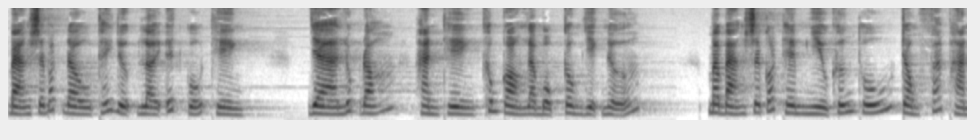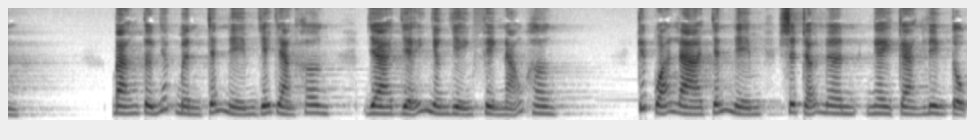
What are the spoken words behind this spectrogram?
bạn sẽ bắt đầu thấy được lợi ích của thiền. Và lúc đó, hành thiền không còn là một công việc nữa, mà bạn sẽ có thêm nhiều hứng thú trong pháp hành. Bạn tự nhắc mình chánh niệm dễ dàng hơn và dễ nhận diện phiền não hơn. Kết quả là chánh niệm sẽ trở nên ngày càng liên tục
